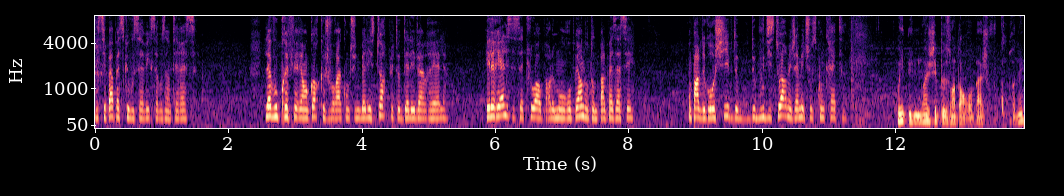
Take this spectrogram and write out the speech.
Mais c'est pas parce que vous savez que ça vous intéresse. Là, vous préférez encore que je vous raconte une belle histoire plutôt que d'aller vers le réel. Et le réel, c'est cette loi au Parlement européen dont on ne parle pas assez. On parle de gros chiffres, de, de bouts d'histoire, mais jamais de choses concrètes. Oui, mais moi j'ai besoin d'enrobage, vous comprenez?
